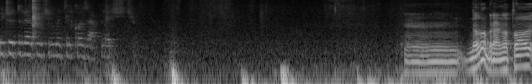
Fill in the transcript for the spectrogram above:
i że teraz musimy tylko zapleść. Ym, No dobra, no to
